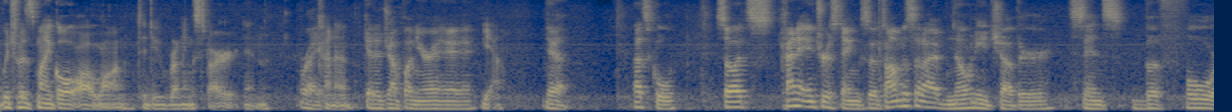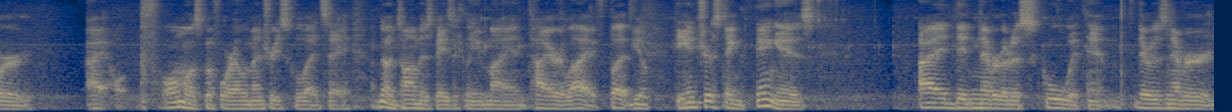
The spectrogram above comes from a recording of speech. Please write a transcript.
which was my goal all along to do running start and Right. kind of get a jump on your AA. yeah Yeah, that's cool. So it's kind of interesting. So Thomas and I have known each other since before, I almost before elementary school. I'd say I've known Thomas basically my entire life. But Yep. the interesting thing is, I did never go to school with him. There was never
